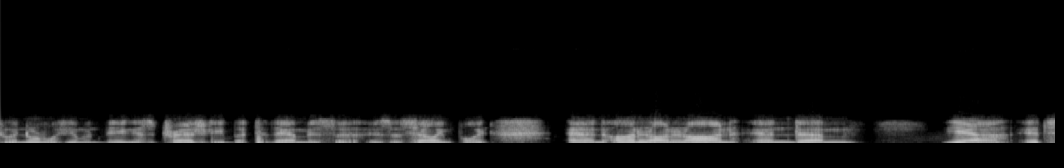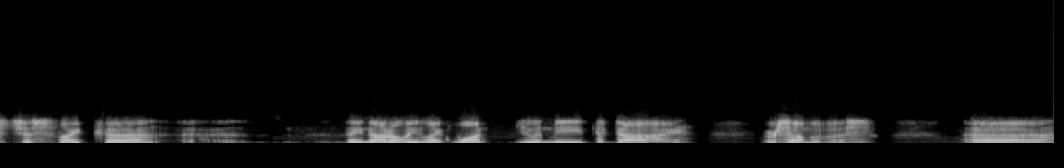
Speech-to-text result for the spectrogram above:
to a normal human being is a tragedy, but to them is a is a selling point, and on and on and on, and um, yeah, it's just like uh, they not only like want you and me to die or some of us, uh,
